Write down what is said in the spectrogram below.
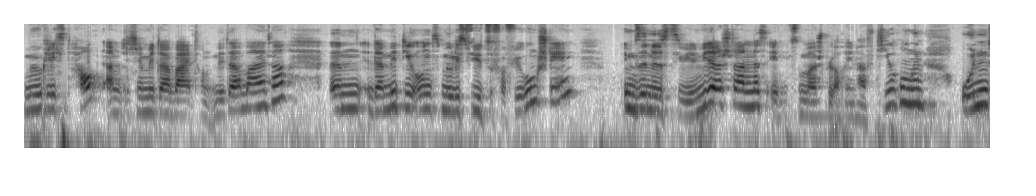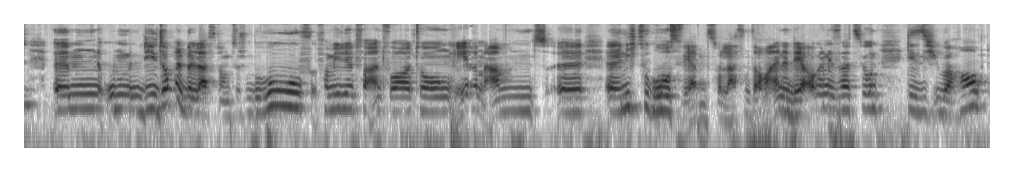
möglichst hauptamtliche Mitarbeiterinnen und Mitarbeiter, ähm, damit die uns möglichst viel zur Verfügung stehen im Sinne des zivilen Widerstandes, eben zum Beispiel auch Inhaftierungen und ähm, um die Doppelbelastung zwischen Beruf, Familienverantwortung, Ehrenamt äh, äh, nicht zu groß werden zu lassen. Das ist auch eine der Organisationen, die sich überhaupt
